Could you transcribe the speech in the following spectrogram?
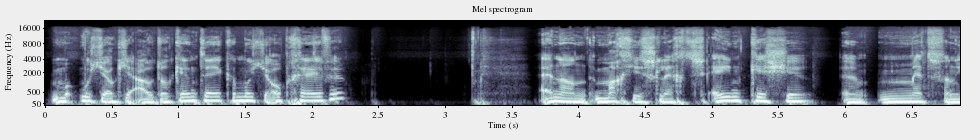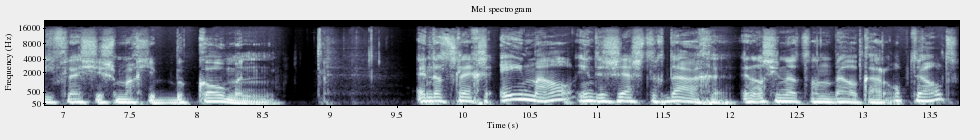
moet je ook je autokenteken moet je opgeven. En dan mag je slechts één kistje uh, met van die flesjes mag je bekomen. En dat slechts eenmaal in de 60 dagen. En als je dat dan bij elkaar optelt,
